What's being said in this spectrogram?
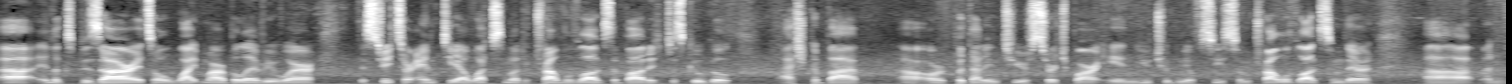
uh, it looks bizarre. It's all white marble everywhere. The streets are empty. I watched some other travel vlogs about it. Just Google Ashgabat uh, or put that into your search bar in YouTube and you'll see some travel vlogs from there. Uh, and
